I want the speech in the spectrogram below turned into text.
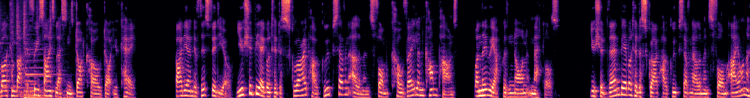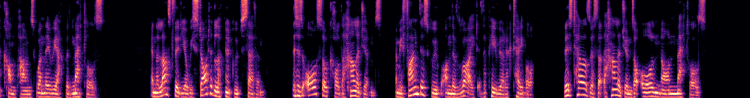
welcome back to freesciencelessons.co.uk. By the end of this video, you should be able to describe how group 7 elements form covalent compounds when they react with non-metals. You should then be able to describe how group 7 elements form ionic compounds when they react with metals. In the last video, we started looking at group 7. This is also called the halogens, and we find this group on the right of the periodic table. This tells us that the halogens are all non-metals.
